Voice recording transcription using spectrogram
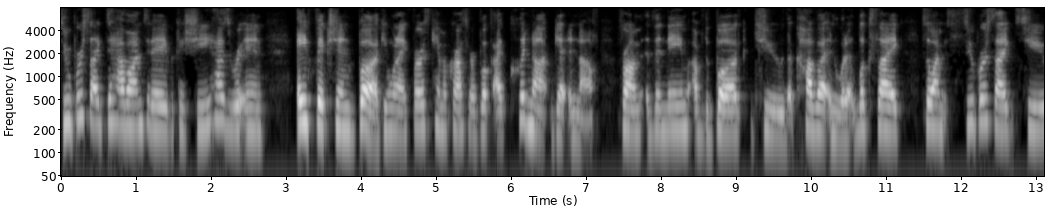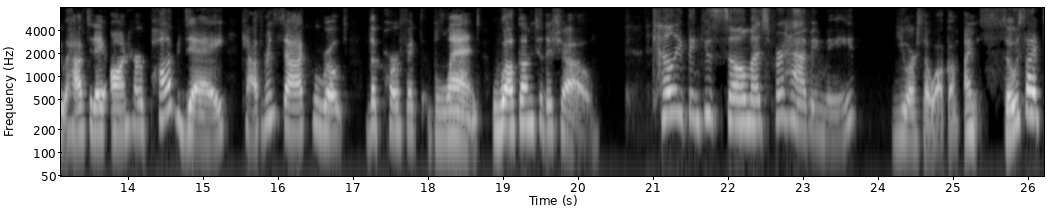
super psyched to have on today because she has written a fiction book. And when I first came across her book, I could not get enough from the name of the book to the cover and what it looks like. So I'm super psyched to have today on her pub day, Kathryn Starke, who wrote The Perfect Blend. Welcome to the show. Kelly, thank you so much for having me. You are so welcome. I'm so psyched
